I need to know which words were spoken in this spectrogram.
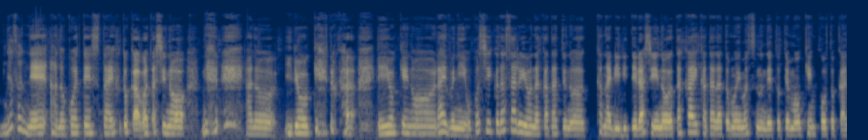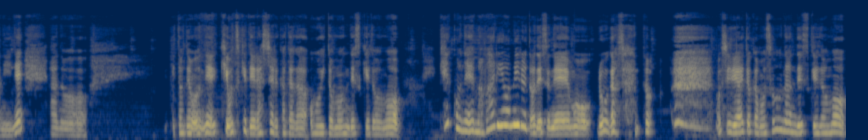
皆さんね、あの、こうやってスタイフとか、私のね、あの、医療系とか栄養系のライブにお越しくださるような方っていうのは、かなりリテラシーの高い方だと思いますので、とても健康とかにね、あの、とてもね、気をつけていらっしゃる方が多いと思うんですけども、結構ね、周りを見るとですね、もう、ローガンさんの お知り合いとかもそうなんですけども、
